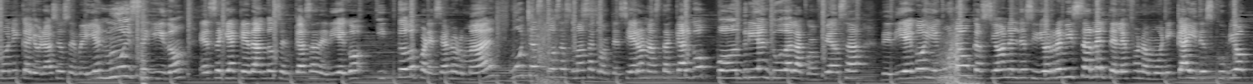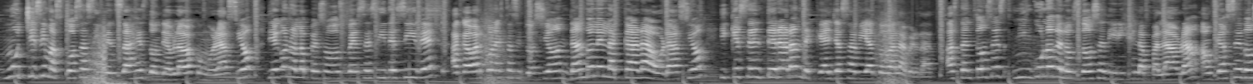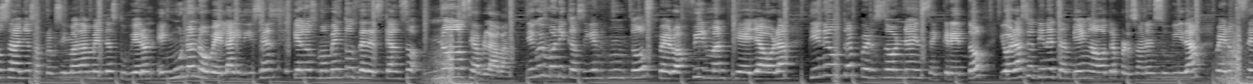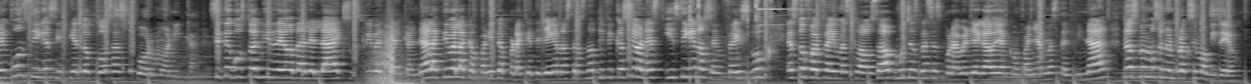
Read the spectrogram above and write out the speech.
Mónica y Horacio se veían muy seguido, él seguía quedándose en casa de Diego y todo parecía normal, muchas cosas más acontecieron hasta que algo pondría en duda la confianza de Diego y en una ocasión él decidió revisarle el teléfono a Mónica y descubrió muchísimas cosas y mensajes donde hablaba con Horacio. Diego no lo pensó dos veces y decide acabar con esta situación dándole la cara a Horacio y que se enteraran de que él ya sabía toda la verdad. Hasta entonces ninguno de los dos se dirige la palabra, aunque hace dos años aproximadamente estuvieron en una novela y dicen que en los momentos de descanso no se hablaban. Diego y Mónica siguen juntos, pero afirman que ella ahora tiene otra persona en secreto y Horacio tiene también a otra persona en su vida, pero según sigue sintiendo cosas por Mónica. Si te gustó el video, dale like, suscríbete al canal, activa la campanita para que te lleguen nuestras notificaciones y síguenos en Facebook. Esto fue Famous Close Up. Muchas gracias por haber llegado y acompañarme hasta el final. Nos vemos en un próximo video.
